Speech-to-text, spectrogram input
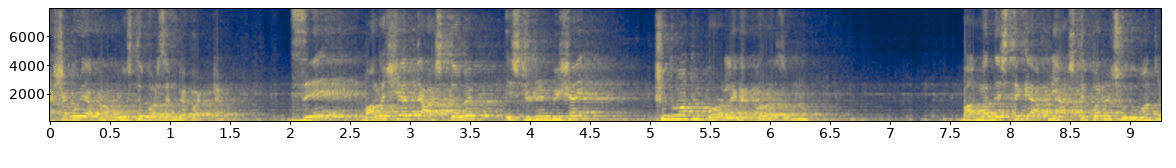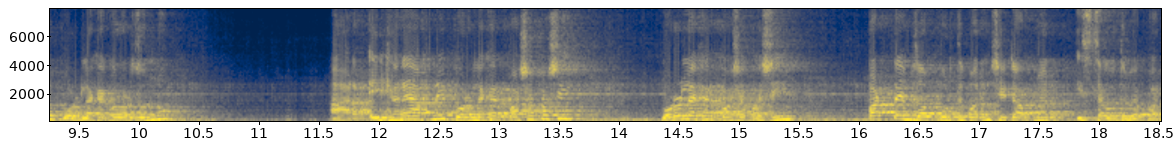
আশা করি আপনারা বুঝতে পারছেন ব্যাপারটা। যে মালয়েশিয়াতে আসতে হবে স্টুডেন্ট বিষয়, শুধুমাত্র পড়ালেখা করার জন্য। বাংলাদেশ থেকে আপনি আসতে পারেন শুধুমাত্র পড়ালেখা করার জন্য। আর এইখানে আপনি পড়ালেখার পাশাপাশি পড়ালেখার পাশাপাশি পার্ট টাইম জব করতে পারেন, সেটা আপনার ইচ্ছাগত ব্যাপার।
